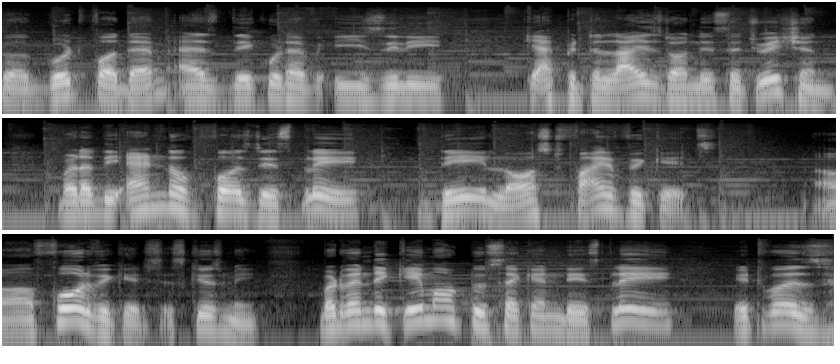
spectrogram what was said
uh, good for them as they could have easily capitalized on the situation but at the end of first day's play they lost 5 wickets uh, four wickets, excuse me. But when they came out to second day's play, it was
